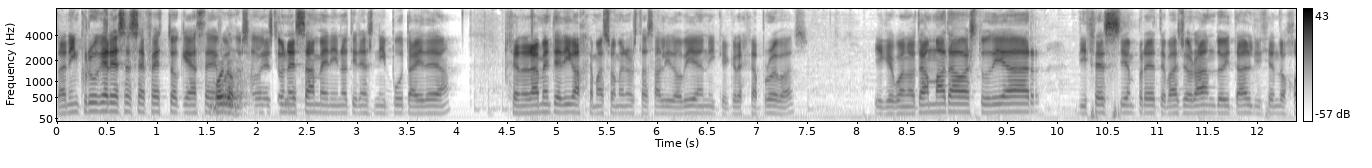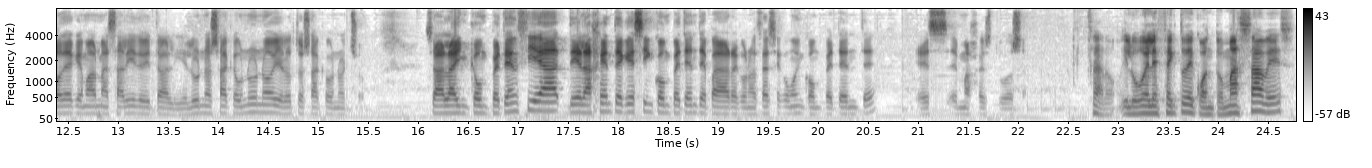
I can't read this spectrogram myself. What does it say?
Danning Kruger es ese efecto que hace bueno. cuando sabes un examen y no tienes ni puta idea. Generalmente digas que más o menos te ha salido bien y que crees que apruebas. Y que cuando te han matado a estudiar, dices siempre, te vas llorando y tal, diciendo, joder, qué mal me ha salido y tal. Y el uno saca un 1 y el otro saca un 8. O sea, la incompetencia de la gente que es incompetente para reconocerse como incompetente es, es majestuosa. Claro, y luego el efecto de cuanto más sabes,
